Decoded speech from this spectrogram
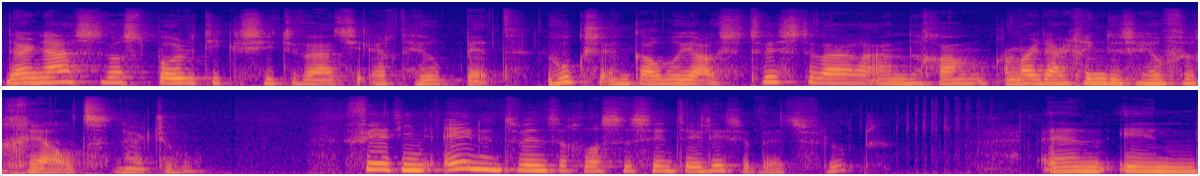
Daarnaast was de politieke situatie echt heel pet. Hoekse en kabeljauwse twisten waren aan de gang, maar daar ging dus heel veel geld naartoe. 1421 was de Sint-Elisabethsvloed. En in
